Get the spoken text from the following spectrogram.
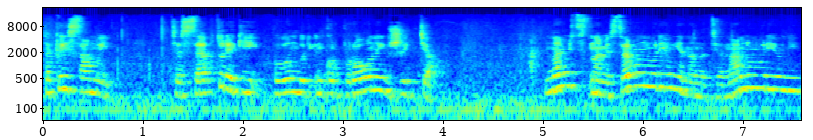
такий самий це сектор, який повинен бути інкорпорований в життя на міс, на місцевому рівні, на національному рівні.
